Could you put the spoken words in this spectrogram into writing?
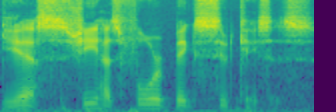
Yes, she has four big suitcases.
